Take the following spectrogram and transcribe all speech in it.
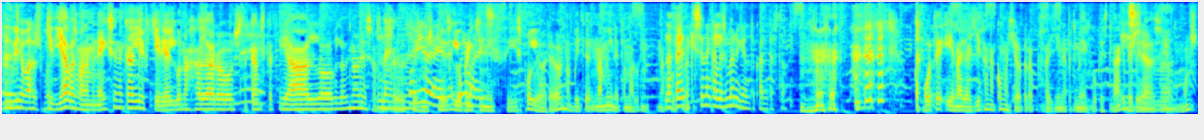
δεν διαβάζουμε. Και διάβασμα να μην έχεις είναι καλή ευκαιρία λίγο να χαλαρώσεις, να κάνεις κάτι άλλο. Δηλαδή είναι ωραίες αυτές Ναι, ναι, ναι. Πολύ ωραία, είναι, Λίγο πολύ πριν μ' αρέσει. κοιμηθείς. Πολύ ωραίο να, μπείτε, να μείνετε μάλλον. Να ακούσετε. φέρετε και σε ένα καλεσμένο για να το κάνετε αυτό. Οπότε η εναλλαγή θα είναι ακόμα χειρότερα που θα γίνει από τη μία εκπομπή στην άλλη. Δεν Ισχύει, πειράζει ναι. όμως.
